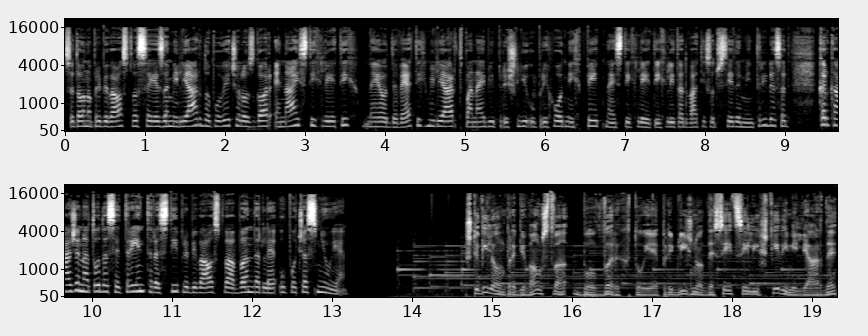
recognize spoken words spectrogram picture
Svetovno prebivalstvo se je za milijardo povečalo zgor 11 letih, ne od 9 milijard pa naj bi prišli v prihodnih 15 letih leta 2037, kar kaže na to, da se trend rasti prebivalstva vendarle upočasnjuje. Število prebivalstva bo vrh, to je približno 10,4 milijarde,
